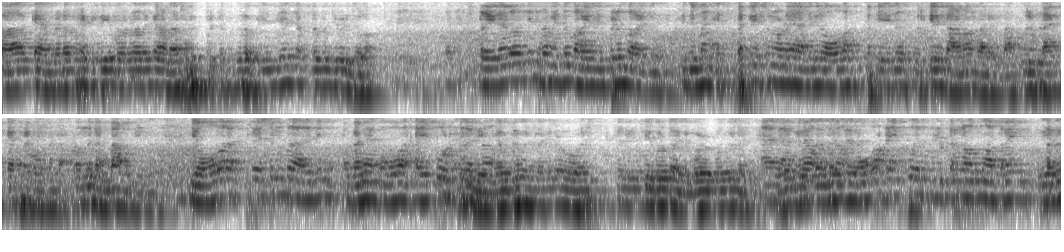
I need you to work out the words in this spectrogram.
ആ ക്യാമറയുടെ ബാക്കിൽ ഇരുന്നുകൊണ്ടാണ് കാണാറ് പെട്ടെന്ന് സമയം ഞാൻ ശബ്ദം വെച്ച് പിടിച്ചോളാം. ട്രെയിലർ ലോഞ്ചിന്റെ സമയത്ത് പറയുന്നു ഇപ്പോഴും പറയുന്നു സിനിമ എക്സ്പെക്ടേഷനോടെ അല്ലെങ്കിൽ ഓവർ എക്സ്പെക്ട് ചെയ്ത് ഒരിക്കലും കാണാൻ വരണ്ട. ഒരു ബ്ലാക്ക് പേപ്പർ ഒന്ന് ഒന്ന് കണ്ടാൽ മതി ഈ ഓവർ എക്സ്പെക്ടേഷൻസ് അതിന് അങ്ങനെ ഓവർ ഹൈപ്പ് നിങ്ങൾക്ക് ഓവർ ഹൈപ്പ് വരുന്ന ചിത്രങ്ങളൊന്നും അത്രയും അത്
